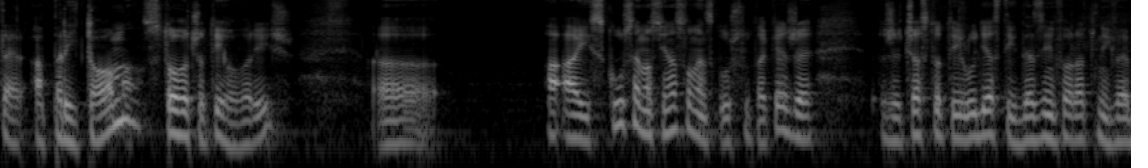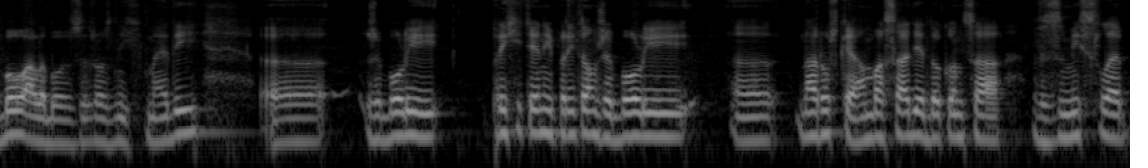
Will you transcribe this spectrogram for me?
ter, a pritom, z toho, čo ty hovoríš, a aj skúsenosti na Slovensku už sú také, že, že často tí ľudia z tých dezinformačných webov alebo z rôznych médií, e, že boli prichytení pri tom, že boli e, na ruskej ambasáde dokonca v zmysle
